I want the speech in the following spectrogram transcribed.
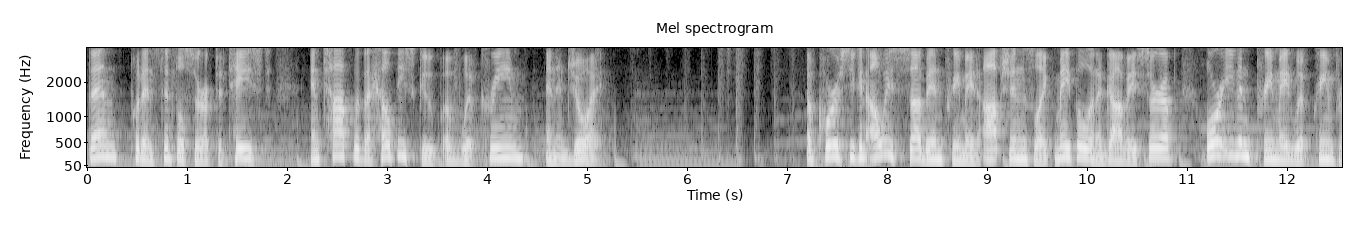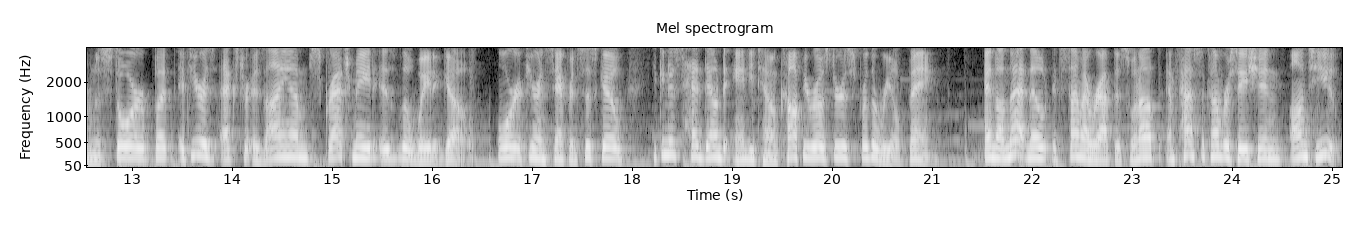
Then put in simple syrup to taste, and top with a healthy scoop of whipped cream, and enjoy. Of course, you can always sub in pre-made options like maple and agave syrup, or even pre-made whipped cream from the store, but if you're as extra as I am, Scratch-Made is the way to go. Or if you're in San Francisco, you can just head down to Andytown Coffee Roasters for the real thing. And on that note, it's time I wrap this one up and pass the conversation on to you.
